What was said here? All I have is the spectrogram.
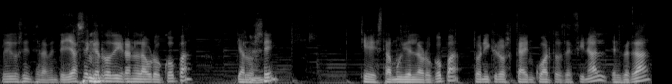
Lo digo sinceramente. Ya sé que Rodri gana la Eurocopa, ya lo sé, que está muy bien la Eurocopa. Tony Cross cae en cuartos de final, es verdad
